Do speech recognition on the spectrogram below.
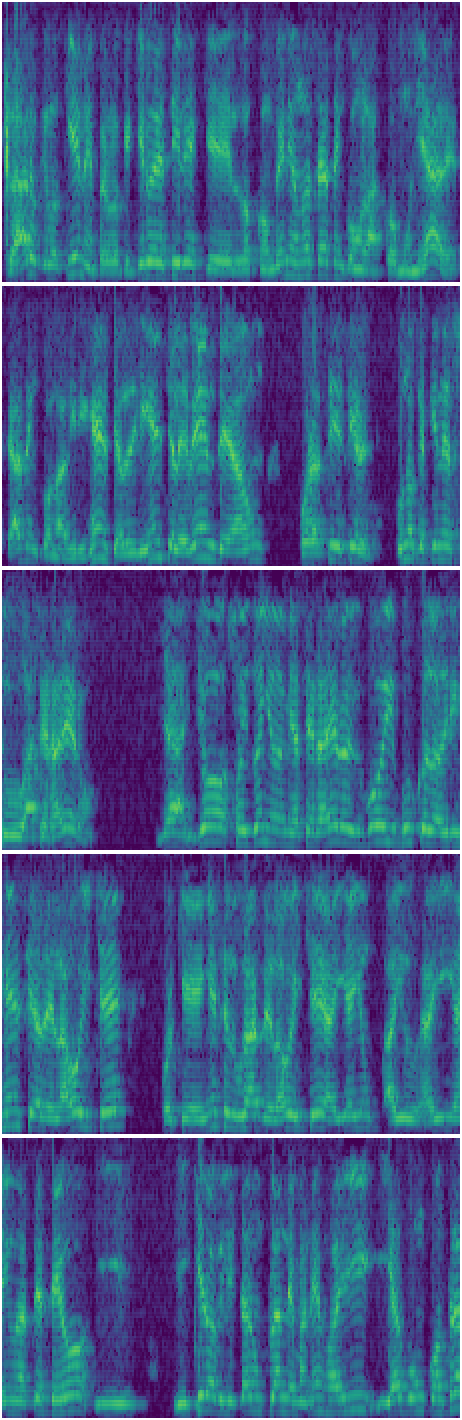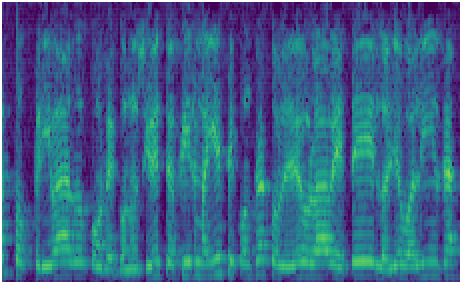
Claro que lo tiene, pero lo que quiero decir es que los convenios no se hacen con las comunidades, se hacen con la dirigencia. La dirigencia le vende a un por así decir, uno que tiene su aserradero. Ya, yo soy dueño de mi aserradero y voy, busco la dirigencia de la OIC, porque en ese lugar de la OIC ahí hay, un, hay, ahí hay una TCO y, quiero habilitar un plan de manejo allí y hago un contrato privado con reconocimiento de firma y ese contrato lo llevo a la ABT, lo llevo al INRA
